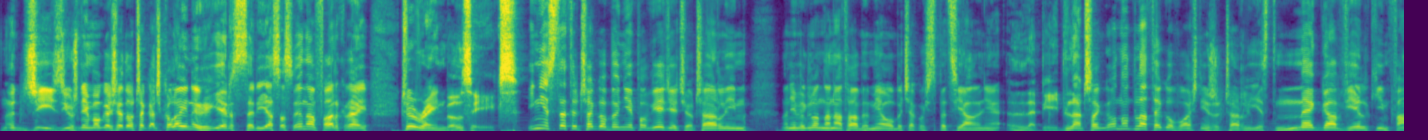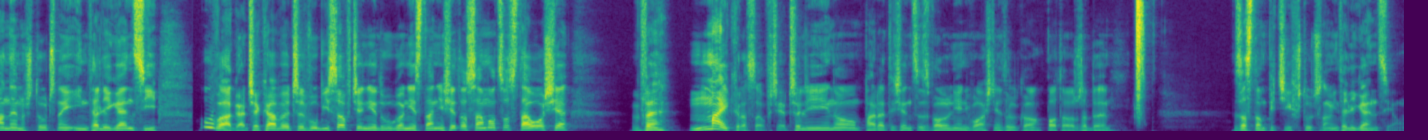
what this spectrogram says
No jeez, już nie mogę się doczekać kolejnych gier z serii Asasyna, Far Cry czy Rainbow Six. I niestety czego by nie powiedzieć o Charlim, no nie wygląda na to, aby miało być jakoś specjalnie lepiej. Dlaczego? No dlatego właśnie, że Charlie jest mega wielkim fanem sztucznej inteligencji. Uwaga, ciekawe czy w Ubisoftie niedługo nie stanie się to samo, co stało się w Microsoftie, czyli no parę tysięcy zwolnień właśnie tylko po to, żeby zastąpić ich sztuczną inteligencją.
